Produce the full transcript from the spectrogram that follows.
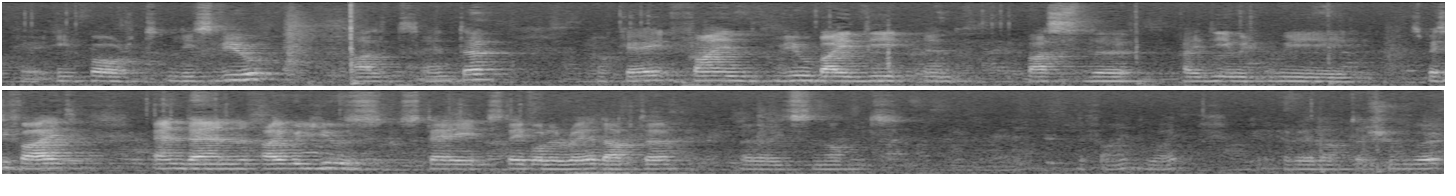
okay, import this view alt enter okay find view by ID and pass the ID which we specified and then I will use stable array adapter uh, it's not defined why okay, array adapter should work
